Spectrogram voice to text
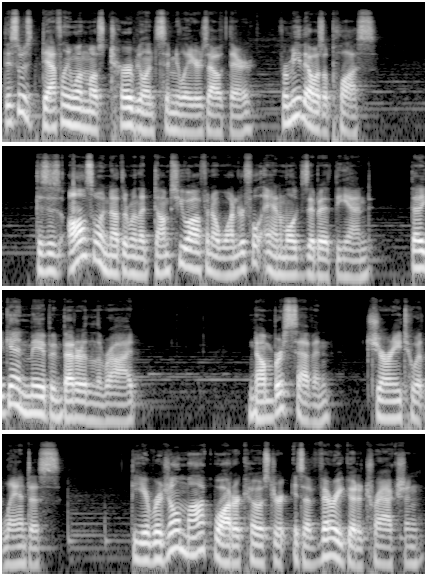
This was definitely one of the most turbulent simulators out there. For me, that was a plus. This is also another one that dumps you off in a wonderful animal exhibit at the end, that again may have been better than the ride. Number 7 Journey to Atlantis. The original mock water coaster is a very good attraction.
